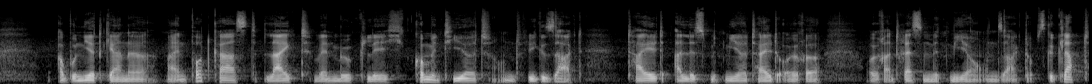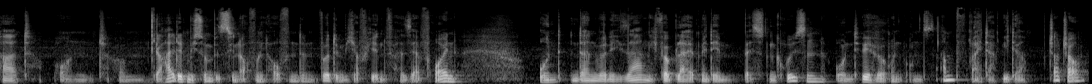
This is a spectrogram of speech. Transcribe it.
Abonniert gerne meinen Podcast, liked, wenn möglich, kommentiert und wie gesagt, teilt alles mit mir, teilt eure, eure Adressen mit mir und sagt, ob es geklappt hat. Und ähm, ja, haltet mich so ein bisschen auf dem Laufenden. Würde mich auf jeden Fall sehr freuen. Und dann würde ich sagen, ich verbleibe mit den besten Grüßen und wir hören uns am Freitag wieder. Ciao, ciao.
